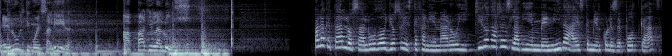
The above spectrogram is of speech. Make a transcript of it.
El último en salir, apague la luz. Hola, ¿qué tal? Los saludo, yo soy Stephanie Enaro y quiero darles la bienvenida a este miércoles de podcast,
